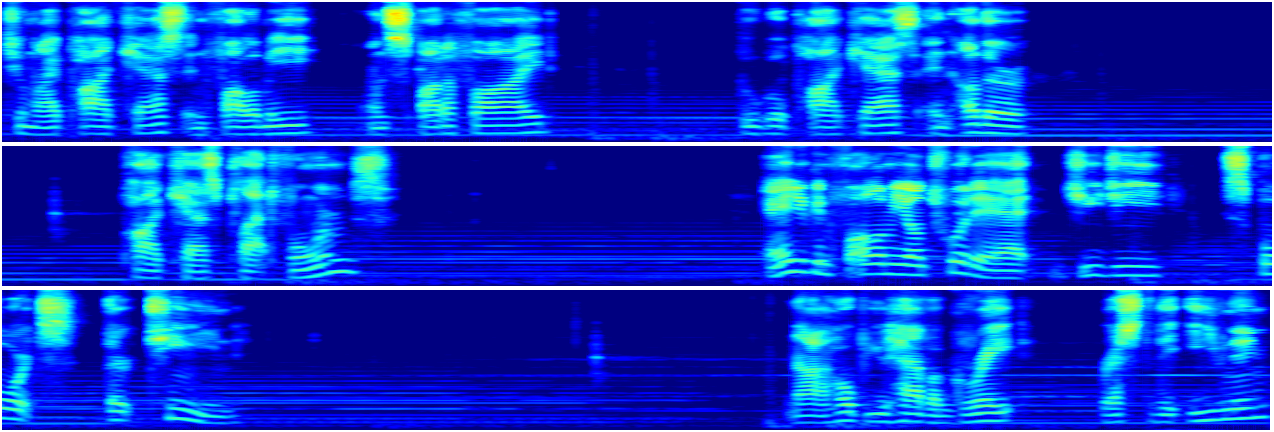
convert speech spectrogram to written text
to my podcast and follow me on Spotify, Google Podcasts, and other podcast platforms. And you can follow me on Twitter at GGSports13. Now, I hope you have a great rest of the evening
